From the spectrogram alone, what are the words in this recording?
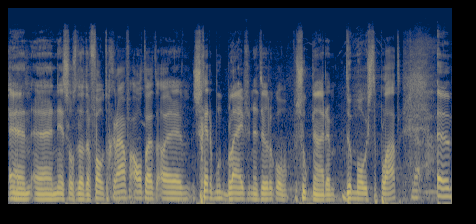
En eh, net zoals dat een fotograaf altijd eh, scherp moet blijven, natuurlijk op zoek naar de, de mooiste plaat. Ehm,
